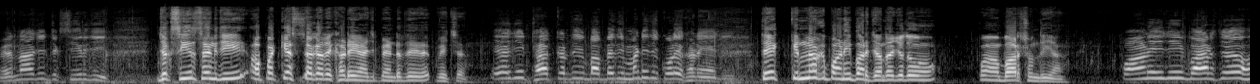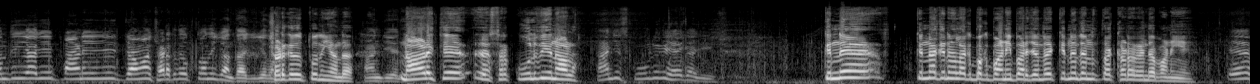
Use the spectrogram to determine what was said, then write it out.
ਮੇਰਾ ਨਾਂ ਜੀ ਜਗਸੀਰ ਜੀ। ਜਗਸੀਰ ਸਿੰਘ ਜੀ ਆਪਾਂ ਕਿਸ ਜਗ੍ਹਾ ਤੇ ਖੜੇ ਆ ਅੱਜ ਪਿੰਡ ਦੇ ਵਿੱਚ? ਇਹ ਜੀ ਠਾਕਰ ਦੀ ਬਾਬੇ ਦੀ ਮੰਡੀ ਦੇ ਕੋਲੇ ਖੜੇ ਆ ਜੀ। ਤੇ ਕਿੰਨਾ ਕੁ ਪਾਣੀ ਭਰ ਜਾਂਦਾ ਜਦੋਂ ਬਾਰਿਸ਼ ਹੁੰਦੀ ਆ। ਪਾਣੀ ਜੀ ਬਾਰਿਸ਼ ਹੁੰਦੀ ਆ ਜੀ ਪਾਣੀ ਜੀ ਜਮਾਂ ਸੜਕ ਦੇ ਉੱਤੋਂ ਦੀ ਜਾਂਦਾ ਜੀ ਜਦੋਂ। ਸੜਕ ਦੇ ਉੱਤੋਂ ਨਹੀਂ ਜਾਂਦਾ। ਹਾਂਜੀ ਹਾਂਜੀ। ਨਾਲ ਇੱਥੇ ਅ, ਸਕੂਲ ਵੀ ਹੈ ਨਾਲ? ਹਾਂਜੀ ਸਕੂਲ ਵੀ ਹੈਗਾ ਜੀ। ਕਿੰਨੇ ਕਿੰਨਾ ਕਿੰਨਾ ਲਗਭਗ ਪਾਣੀ ਭਰ ਜਾਂਦਾ ਕਿੰਨੇ ਦਿਨ ਤੱਕ ਖੜਾ ਰਹਿੰਦਾ ਪਾਣੀ ਇਹ? ਇਹ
